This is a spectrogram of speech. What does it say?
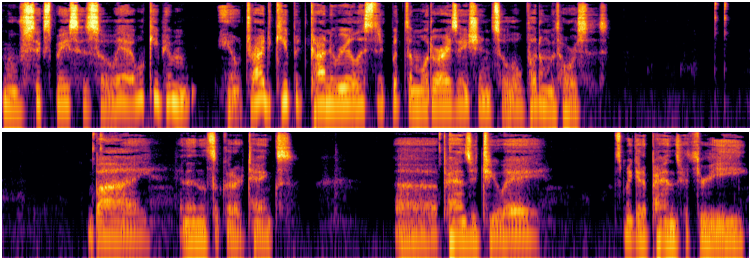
move six bases. So yeah, we'll keep him. You know, try to keep it kind of realistic with the motorization. So we'll put him with horses. Bye, and then let's look at our tanks. Uh, Panzer 2A. Let's make it a Panzer 3E.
